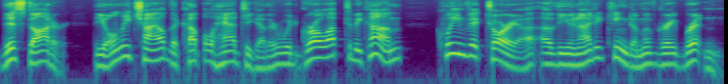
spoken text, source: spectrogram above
This daughter, the only child the couple had together, would grow up to become Queen Victoria of the United Kingdom of Great Britain.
